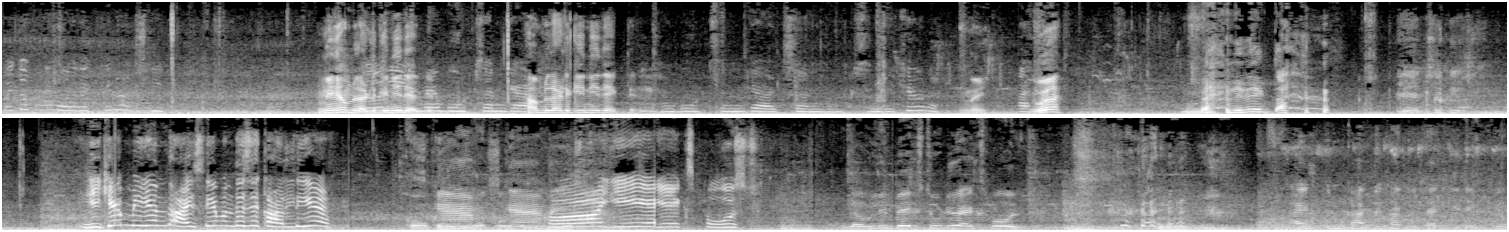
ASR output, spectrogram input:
भाई तो अपने वो देखती लड़की। नहीं हम लड़की नहीं देखते। हम लड़की नहीं देखते। नहीं। वो मैं नहीं देखता। ये अच्छी क्या मेरी अंदर आइसक्रीम अंदर से काट ली है? स्कैम स्कैम हाँ ये ये exposed lovely bake studio exposed ice cream खाते खाते टैक्सी देखते हो।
